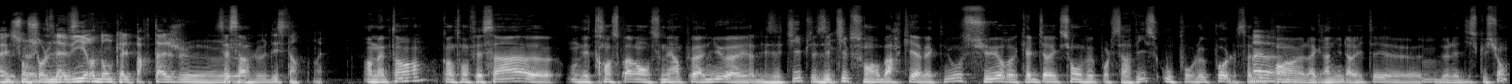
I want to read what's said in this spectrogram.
elles sont sur le navire, donc elles partagent euh, le destin. Ouais. En même temps, quand on fait ça, euh, on est transparent, on se met un peu à nu avec les équipes. Les équipes sont embarquées avec nous sur quelle direction on veut pour le service ou pour le pôle. Ça dépend de la granularité euh, mm. de la discussion.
